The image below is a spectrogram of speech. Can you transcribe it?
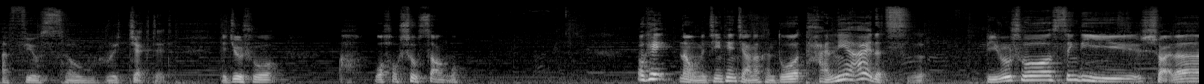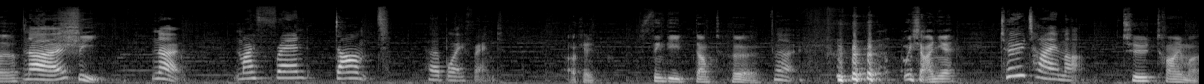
I feel so rejected，也就是说啊，我好受伤哦。OK，那我们今天讲了很多谈恋爱的词，比如说 Cindy 甩了 No she。 No, my friend dumped her boyfriend. OK，Cindy、dumped her， No. 为啥呢 Two timer. ？Two timer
